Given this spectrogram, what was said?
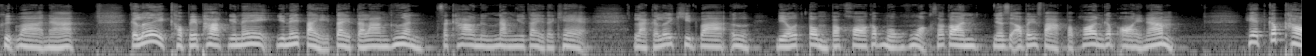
คิดว่านะ ก็เลยเขาไปพักอยู่ในอยู่ในไต่ไต่ตารางเฮือนสักข้าวหนึ่งนั่งอยู่ไต่ตะแค่หลักก็เลยคิดว่า เออ เดี๋ยวต้มปลาคอกับหมกหวกซะก่อน เดี๋ยวจะเอาไปฝากปลาพ่อนกับอ่อยน้ำ เห็ดกับเขา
